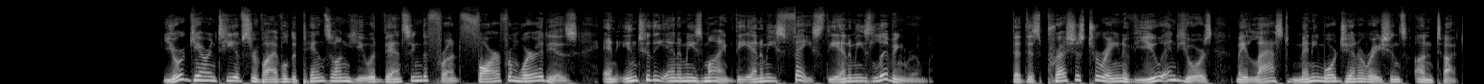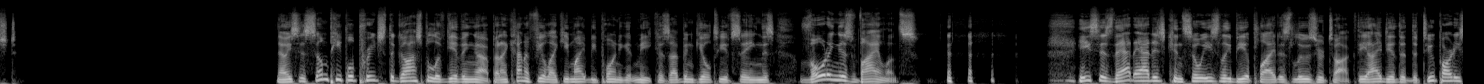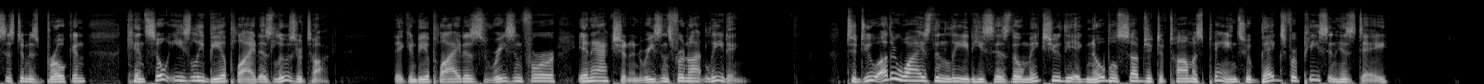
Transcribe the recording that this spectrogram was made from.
Your guarantee of survival depends on you advancing the front far from where it is and into the enemy's mind, the enemy's face, the enemy's living room. That this precious terrain of you and yours may last many more generations untouched. Now, he says some people preach the gospel of giving up, and I kind of feel like he might be pointing at me because I've been guilty of saying this voting is violence. He says that adage can so easily be applied as loser talk. The idea that the two party system is broken can so easily be applied as loser talk. They can be applied as reason for inaction and reasons for not leading. To do otherwise than lead, he says, though, makes you the ignoble subject of Thomas Paine's, who begs for peace in his day,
